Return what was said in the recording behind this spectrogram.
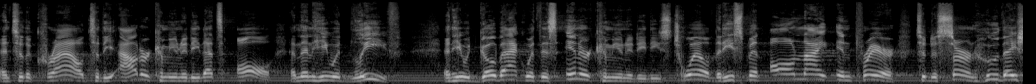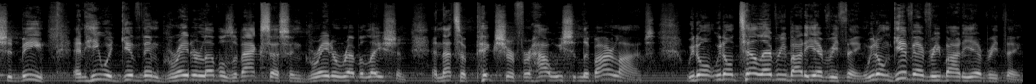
and to the crowd, to the outer community, that's all. And then he would leave and he would go back with this inner community, these 12 that he spent all night in prayer to discern who they should be. And he would give them greater levels of access and greater revelation. And that's a picture for how we should live our lives. We don't, we don't tell everybody everything, we don't give everybody everything.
